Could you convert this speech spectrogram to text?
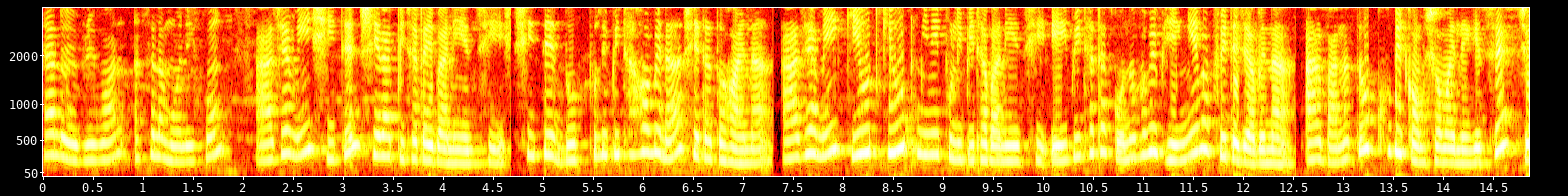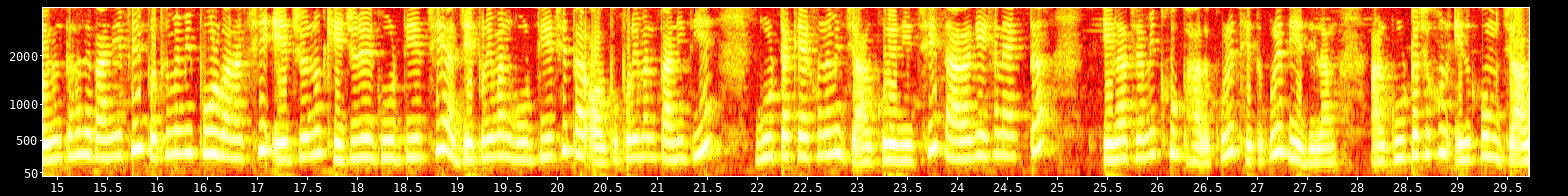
হ্যালো এভরিওয়ান আসসালামু আলাইকুম আজ আমি শীতের সেরা পিঠাটাই বানিয়েছি। শীতে দুধ পুলি পিঠা হবে না, সেটা তো হয় না। আজ আমি কিউট কিউট মিনি পুলি পিঠা বানিয়েছি। এই পিঠাটা কোনোভাবে ভেঙে বা ফেটে যাবে না। আর বানাতেও খুবই কম সময় লেগেছে। চলুন তাহলে বানিয়ে ফেলি। প্রথমে আমি পুর বানাচ্ছি। এর জন্য খেজুরের গুড় দিয়েছি আর যে পরিমাণ গুড় দিয়েছি তার অল্প পরিমাণ পানি দিয়ে গুড়টাকে এখন আমি জাল করে নিচ্ছি। তার আগে এখানে একটা এলাচ আমি খুব ভালো করে থেতো করে দিয়ে দিলাম। আর গুড়টা যখন এরকম জাল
